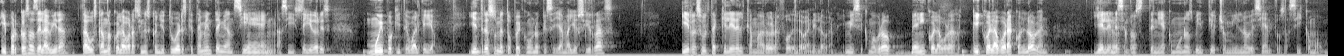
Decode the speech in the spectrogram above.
Y por cosas de la vida, estaba buscando colaboraciones con youtubers que también tengan 100, así, seguidores, muy poquito, igual que yo. Y entre esos me topé con uno que se llama Yossi Raz. Y resulta que él era el camarógrafo de Logan y Logan. Y me dice como, bro, ven y colabora, y colabora con Logan. Y él en ese entonces tenía como unos 28.900, así como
